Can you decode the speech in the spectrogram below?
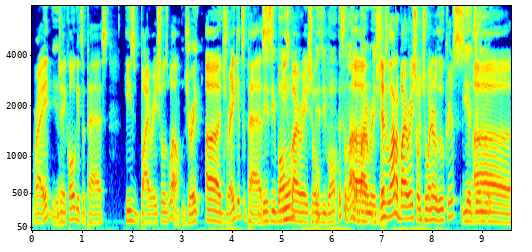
right? Yeah. J. Cole gets a pass. He's biracial as well. Drake, Uh Drake gets a pass. Bizzy Bone, He's biracial. Bizzy Bone. It's a lot of Um, biracial. There's a lot of biracial. Joyner Lucas. Yeah, Joyner- Uh,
